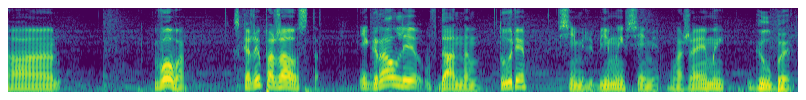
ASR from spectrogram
А, Вова, скажи, пожалуйста, играл ли в данном туре всеми любимый, всеми уважаемый Гилберт?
